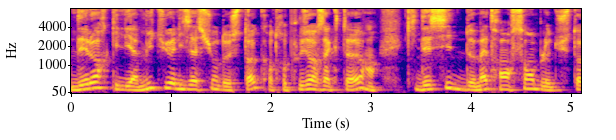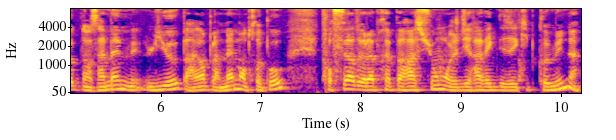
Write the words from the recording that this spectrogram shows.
dès lors qu'il y a mutualisation de stock entre plusieurs acteurs qui décident de mettre ensemble du stock dans un même lieu, par exemple un même entrepôt, pour faire de la préparation, je dirais avec des équipes communes.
